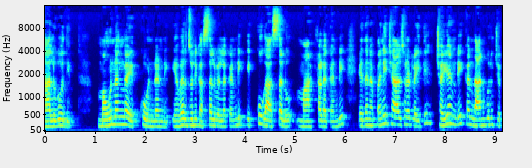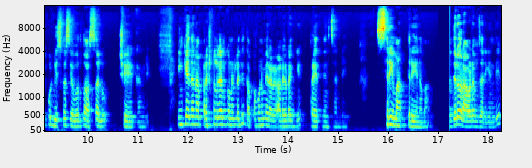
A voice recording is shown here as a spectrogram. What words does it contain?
నాలుగోది మౌనంగా ఎక్కువ ఉండండి. ఎవరి జోలికి అస్సలు వెళ్ళకండి. ఎక్కువగా అస్సలు మాట్లాడకండి. ఏదైనా పని చేయాల్సినట్లయితే చేయండి. కానీ దాని గురించి ఎక్కువ డిస్కస్ ఎవరితో అస్సలు చేయకండి. ఇంకేదైనా ప్రశ్నలు కనుక్కున్నట్లయితే తప్పకుండా మీరు అడగడానికి ప్రయత్నించండి. శ్రీమాత్రే నమ. మధ్యలో రావడం జరిగింది.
